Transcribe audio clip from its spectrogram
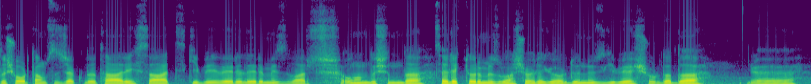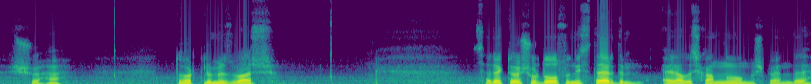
dış ortam sıcaklığı, tarih, saat gibi verilerimiz var. Onun dışında selektörümüz var şöyle gördüğünüz gibi. Şurada da eee, şu ha dörtlümüz var. Selektör şurada olsun isterdim. El alışkanlığı olmuş bende.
